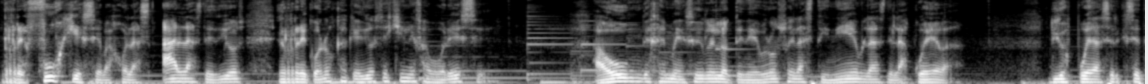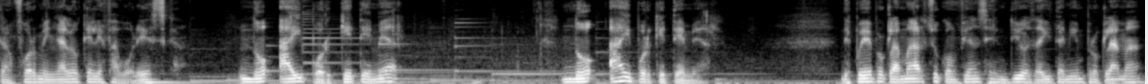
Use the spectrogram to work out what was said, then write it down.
Refúgiese bajo las alas de Dios y reconozca que Dios es quien le favorece. Aún déjeme decirle lo tenebroso de las tinieblas de la cueva. Dios puede hacer que se transforme en algo que le favorezca. No hay por qué temer. No hay por qué temer. Después de proclamar su confianza en Dios, ahí también proclama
